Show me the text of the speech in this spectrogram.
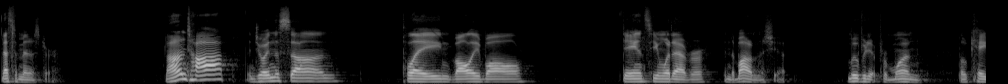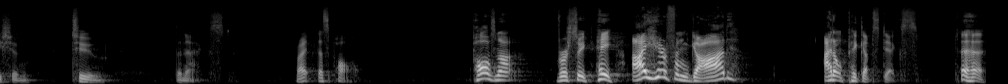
That's a minister. Not on top, enjoying the sun, playing volleyball, dancing, whatever, in the bottom of the ship, moving it from one location to the next. Right? That's Paul. Paul's not, verse 3, hey, I hear from God, I don't pick up sticks. the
